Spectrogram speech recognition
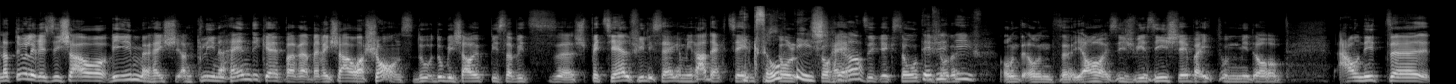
natürlich, es ist auch, wie immer, hast ein kleiner Handicap, aber es ist auch eine Chance. Du, du bist auch etwas ein bisschen äh, speziell. Viele sagen mir, ah, der Akzent so, so herzig, ja, exotisch, Definitiv. oder? Und, und äh, ja, es ist, wie es ist, eben, ich tue mich da auch nicht, äh,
